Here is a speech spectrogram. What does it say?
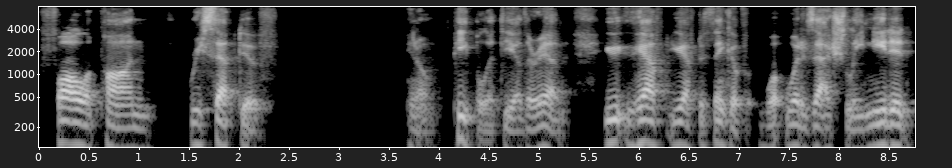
fall upon receptive you know people at the other end. You, you have you have to think of what what is actually needed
